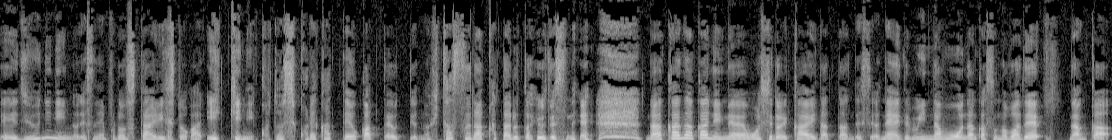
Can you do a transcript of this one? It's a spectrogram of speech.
えー、12人のですねプロスタイリストが一気に今年これ買ってよかったよっていうのをひたすら語るというですね なかなかにね面白い回だったんですよね。でみんなもうなんかその場でなんか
